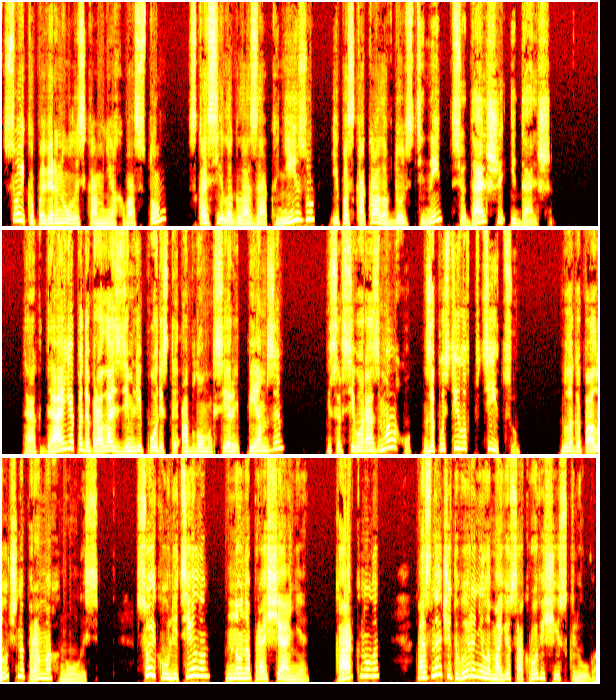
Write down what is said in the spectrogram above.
Сойка повернулась ко мне хвостом, скосила глаза к низу и поскакала вдоль стены все дальше и дальше. Тогда я подобрала с земли пористый обломок серой пемзы и со всего размаху запустила в птицу. Благополучно промахнулась. Сойка улетела, но на прощание каркнула, а значит, выронила мое сокровище из клюва.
